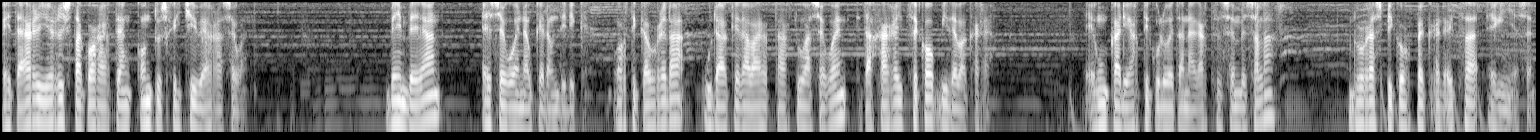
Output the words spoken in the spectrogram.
eta herri irristako artean kontuz jaitsi beharra zegoen. Behin behean, ez zegoen aukera hundirik. Hortik aurrera, urak bat hartua zegoen eta jarraitzeko bide bakarra. Egunkari artikuluetan agertzen zen bezala, lurrazpiko urpek ereitza egine zen.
